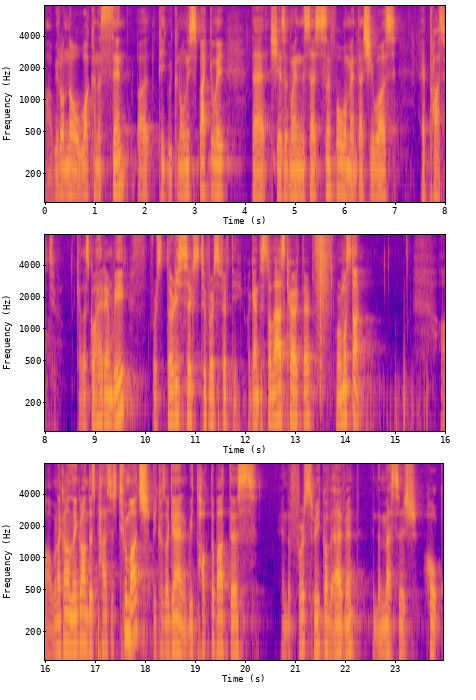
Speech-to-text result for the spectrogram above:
Uh, we don't know what kind of sin, but we can only speculate that she is, when it says sinful woman, that she was a prostitute. Okay, let's go ahead and read verse 36 to verse 50. Again, this is the last character. We're almost done. Uh, we're not going to linger on this passage too much because, again, we talked about this in the first week of Advent in the message Hope.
